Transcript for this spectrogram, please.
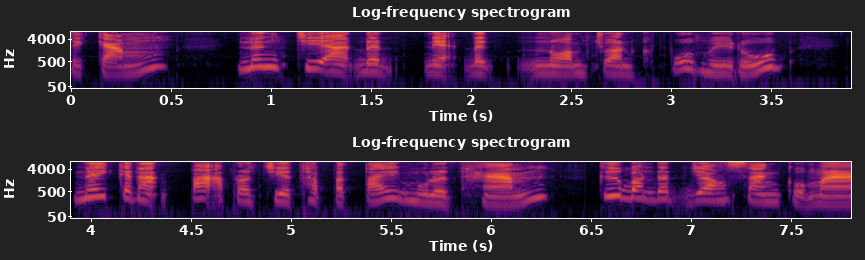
សិកម្មនិងជាអតីតអ្នកដឹកនាំជាន់ខ្ពស់មួយរូបនៃគណៈបកប្រជាធិបតេយ្យមូលដ្ឋាន គឺបណ្ឌិតយ៉ងសាំងកូម៉ា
